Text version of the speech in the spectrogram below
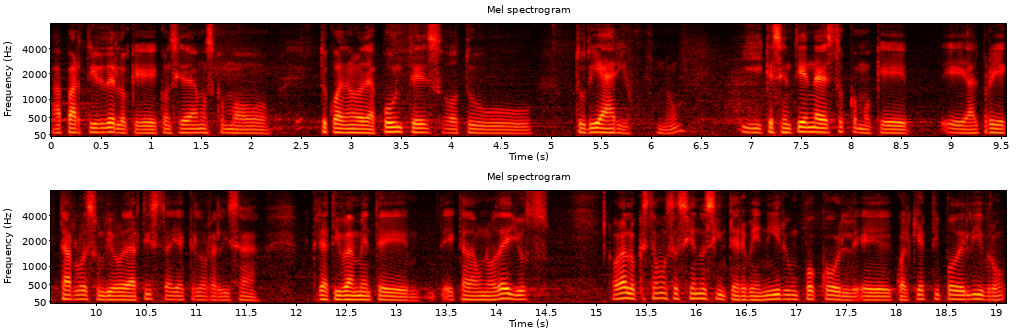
a partir de lo que consideramos como tu cuaderno de apuntes o tu, tu diario, ¿no? y que se entienda esto como que eh, al proyectarlo es un libro de artista, ya que lo realiza creativamente eh, cada uno de ellos. Ahora lo que estamos haciendo es intervenir un poco eh, cualquier tipo de libro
